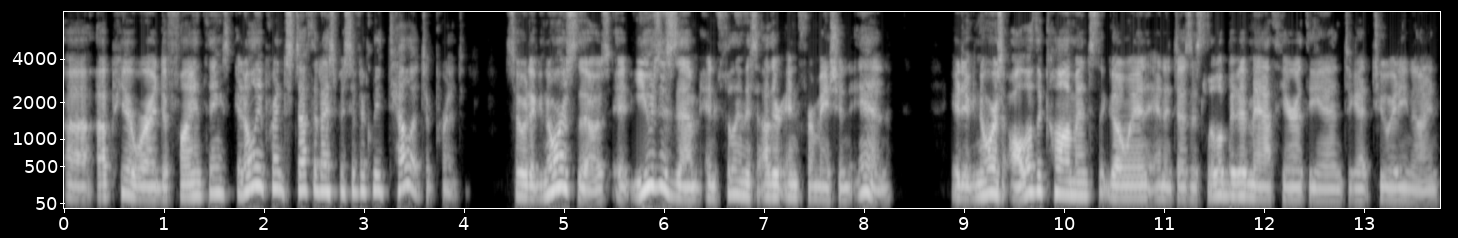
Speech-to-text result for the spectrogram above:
uh, up here where I define things, it only prints stuff that I specifically tell it to print. So it ignores those. It uses them in filling this other information in. It ignores all of the comments that go in and it does this little bit of math here at the end to get 289.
